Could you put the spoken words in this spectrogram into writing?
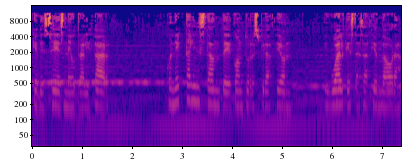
que desees neutralizar, conecta al instante con tu respiración, igual que estás haciendo ahora.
